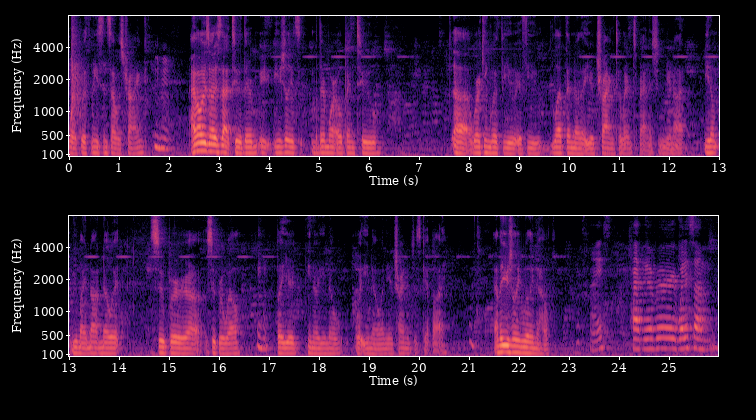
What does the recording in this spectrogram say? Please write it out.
work with me since I was trying. Mm-hmm. I've always noticed that too. They're usually it's they're more open to uh, working with you if you let them know that you're trying to learn Spanish and you're not you don't you might not know it super uh, super well, Mhm. but you're you know you know what you know and you're trying to just get by, and they're usually willing to help. Nice. Have you ever? What is um?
